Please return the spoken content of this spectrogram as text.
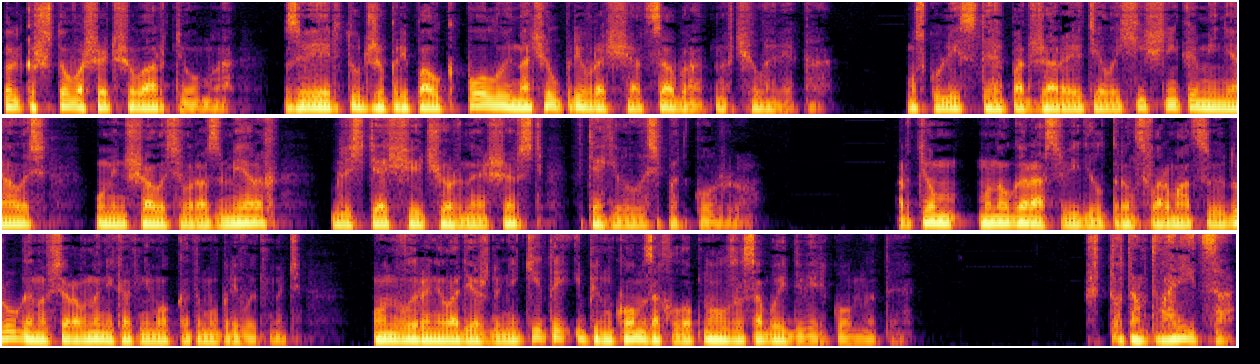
только что вошедшего Артема. Зверь тут же припал к полу и начал превращаться обратно в человека. Мускулистое поджарое тело хищника менялось, уменьшалось в размерах, блестящая черная шерсть втягивалась под кожу. Артем много раз видел трансформацию друга, но все равно никак не мог к этому привыкнуть. Он выронил одежду Никиты и пинком захлопнул за собой дверь комнаты. «Что там творится?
